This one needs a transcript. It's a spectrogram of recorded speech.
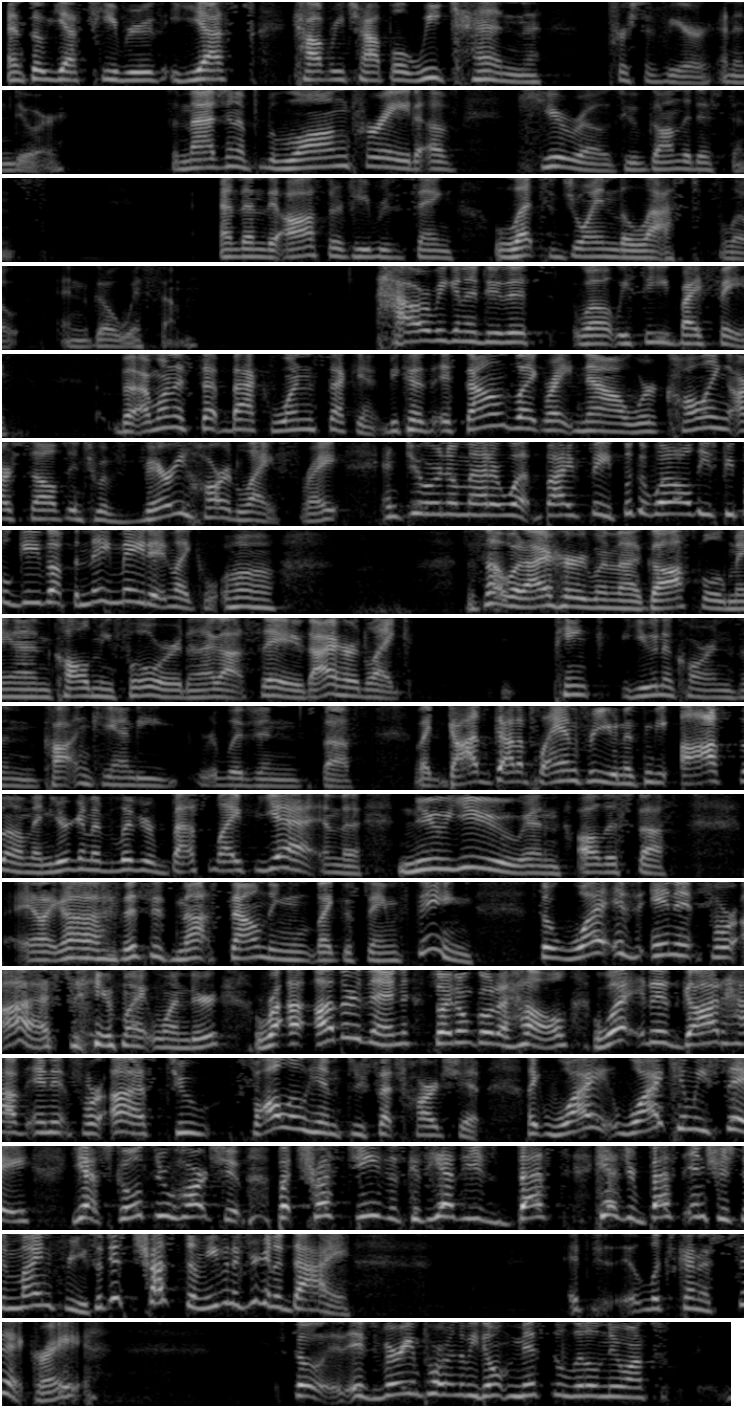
And so, yes, Hebrews, yes, Calvary Chapel, we can persevere and endure. So imagine a long parade of heroes who've gone the distance. And then the author of Hebrews is saying, let's join the last float and go with them. How are we going to do this? Well, we see by faith. But I want to step back one second because it sounds like right now we're calling ourselves into a very hard life, right? Endure no matter what, by faith. Look at what all these people gave up and they made it. And like, oh, that's not what I heard when the gospel man called me forward and I got saved. I heard like, pink unicorns and cotton candy religion stuff. Like God's got a plan for you and it's going to be awesome and you're going to live your best life yet and the new you and all this stuff. Like, uh, this is not sounding like the same thing. So, what is in it for us, you might wonder, uh, other than, so I don't go to hell, what does God have in it for us to follow him through such hardship? Like, why, why can we say, yes, go through hardship, but trust Jesus because he has his best, he has your best interest in mind for you. So just trust him, even if you're going to die. It, it looks kind of sick, right? So it's very important that we don't miss the little nuance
